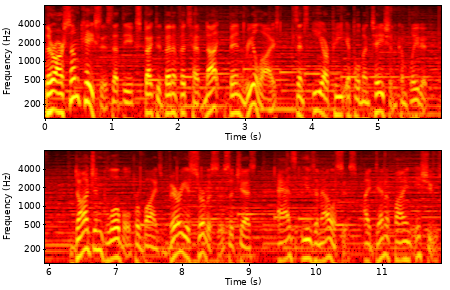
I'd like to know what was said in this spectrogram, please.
There are some cases that the expected benefits have not been realized since ERP implementation completed. Dawgen Global provides various services such as as-is analysis, identifying issues,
